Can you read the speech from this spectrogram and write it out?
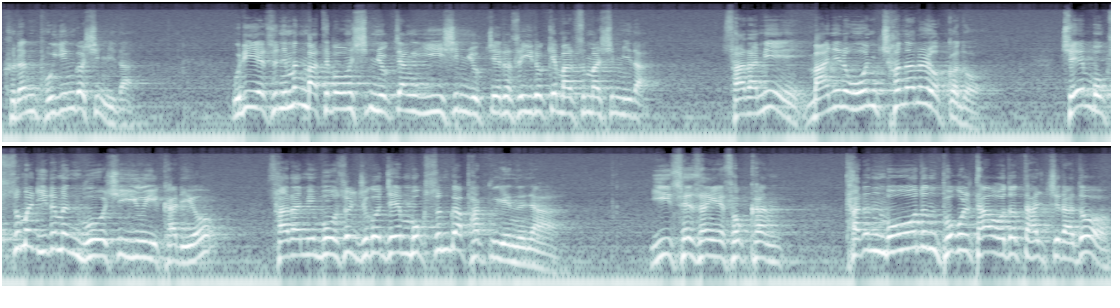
그런 복인 것입니다. 우리 예수님은 마태복음 16장 26절에서 이렇게 말씀하십니다. 사람이 만일 온 천하를 얻고도 제 목숨을 잃으면 무엇이 유익하리요? 사람이 무엇을 주고 제 목숨과 바꾸겠느냐? 이 세상에 속한 다른 모든 복을 다 얻었다 할지라도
